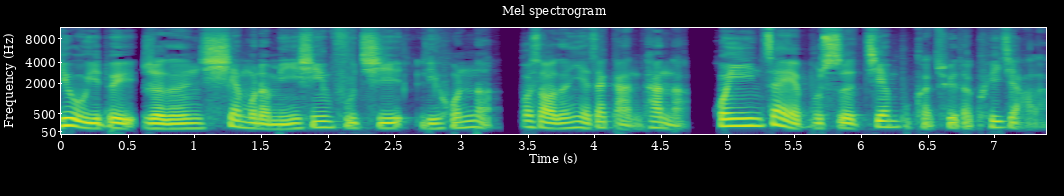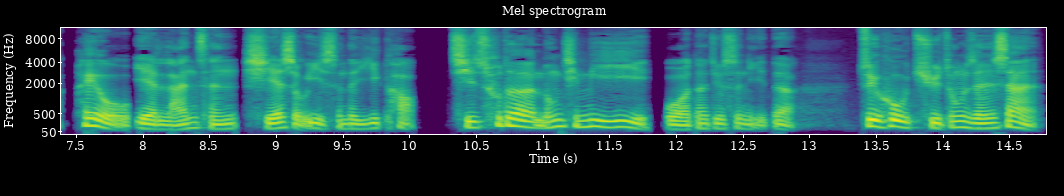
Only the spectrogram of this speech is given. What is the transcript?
又一对惹人羡慕的明星夫妻离婚了。不少人也在感叹呢，婚姻再也不是坚不可摧的盔甲了，配偶也难成携手一生的依靠。起初的浓情蜜意，我的就是你的，最后曲终人散，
